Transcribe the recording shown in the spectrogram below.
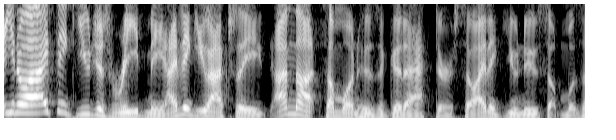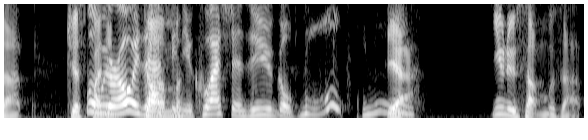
you know, I think you just read me. I think you actually. I'm not someone who's a good actor, so I think you knew something was up. Just well, by we were always dumb- asking you questions, and you go, Yeah, you knew something was up.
